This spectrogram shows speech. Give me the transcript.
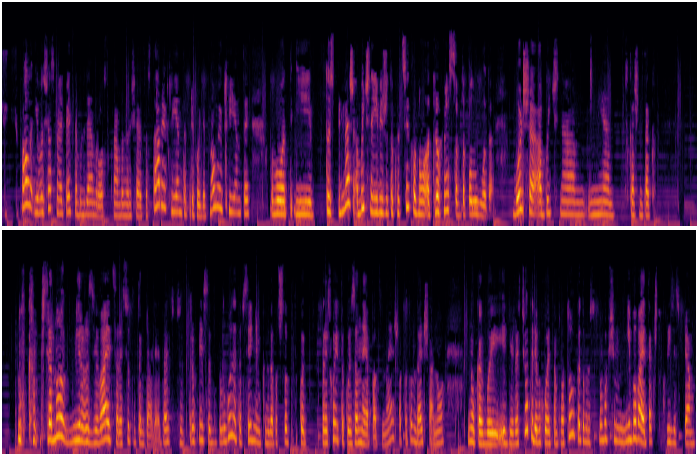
чуть-чуть упало, и вот сейчас мы опять наблюдаем рост. К нам возвращаются старые клиенты, приходят новые клиенты, вот, и то есть, понимаешь, обычно я вижу такой цикл, ну, от трех месяцев до полугода. Больше обычно не, скажем так, ну, все равно мир развивается, растет и так далее. Да? От трех месяцев до полугода это в среднем, когда вот что-то такое происходит, такой занепад, знаешь, а потом дальше оно, ну, как бы или растет, или выходит на плато, потом растет. Ну, в общем, не бывает так, что кризис прям,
